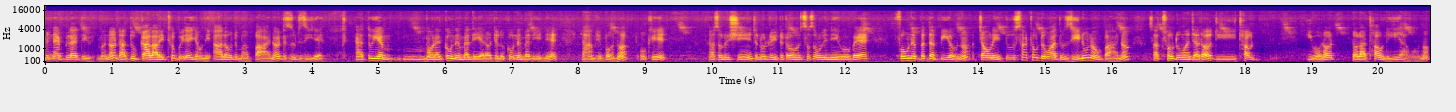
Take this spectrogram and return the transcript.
midnight black တွေမှာနော်ဒါသူကာလာတွေထုတ်ပေးတဲ့အကြောင်းတွေအားလုံးဒီမှာပါတယ်နော်တစုတစည်းတဲ့အဲသူ့ရဲ့ model ကုတ်နံပါတ်လေးကတော့ဒီလိုကုတ်နံပါတ်လေးနဲ့လာမယ်ပေါ့နော် okay ဒါဆိုလို့ရှိရင်ကျွန်တော်တို့တော်တော်စုံစုံလင်းလင်းကိုပဲဖုန်းနဲ့ပတ်သက်ပြီးတော့เนาะအကြောင်းလေးသူစထုတ်တုံးကသူဈေးနှုန်းတောင်ပါเนาะစထုတ်တုံးကကြတော့ဒီထောက်ဒီဘောတော့ဒေါ်လာ1400ပေါ့เนาะ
